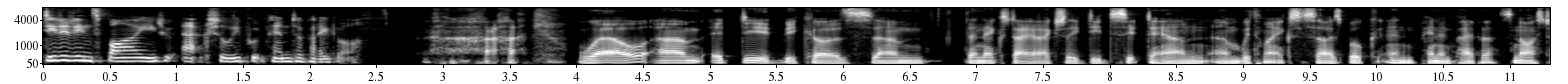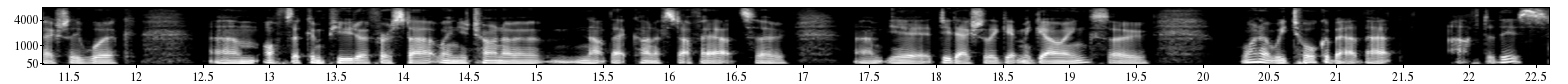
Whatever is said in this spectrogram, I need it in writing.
Did it inspire you to actually put pen to paper? well, um, it did because um, the next day I actually did sit down um, with my exercise book and pen and paper. It's nice to actually work um, off the computer for a start when you're trying to nut that kind of stuff out. So, um, yeah, it did actually get me going. So, why don't we talk about that after this?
